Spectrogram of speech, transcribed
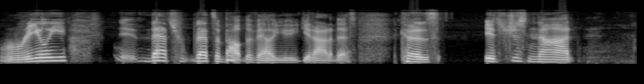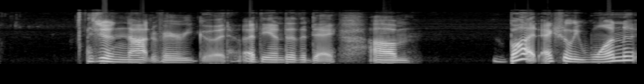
Really? That's that's about the value you get out of this because it's just not. It's just not very good at the end of the day. Um, but actually, one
